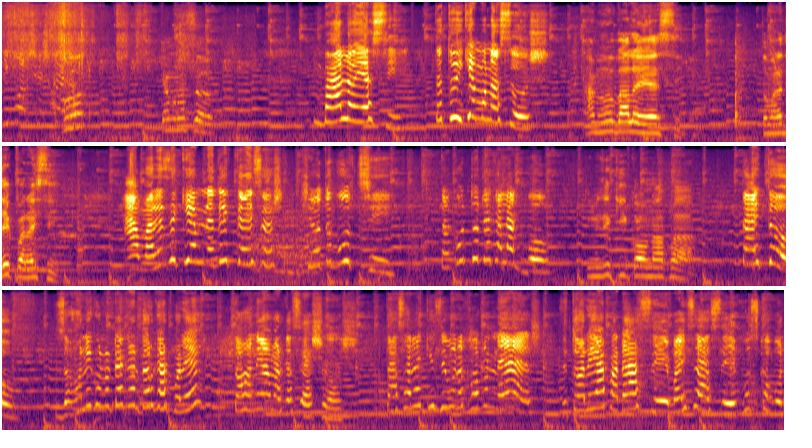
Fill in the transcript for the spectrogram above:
জীবন শেষ কেমন আছো? ভালোই আছি। তা তুই কেমন আছোস? আমিও ভালোই আছি। তোমার দেখ পারাইছি আমারে যে কেমনে দেখতে আইছস সেটা তো বুঝছি। তা কত টাকা লাগবো? তুমি যে কি কও না পা তাই তো। যখনই কোনো টাকার দরকার পড়ে তখনই আমার কাছে আসস। তাছাড়া কি জীবনে খবর নেস? যে তোর এই আপাটা আছে বাইসা আছে খোঁজ খবর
